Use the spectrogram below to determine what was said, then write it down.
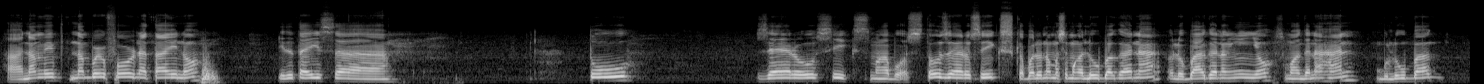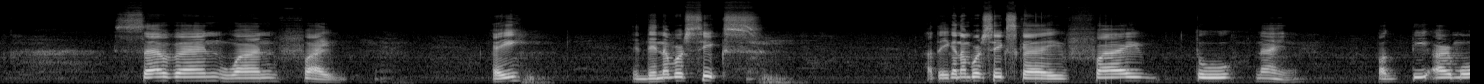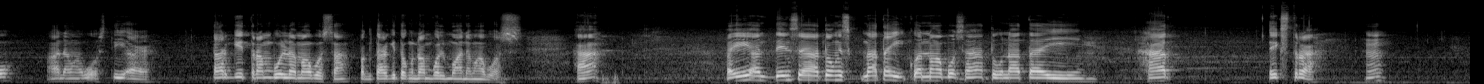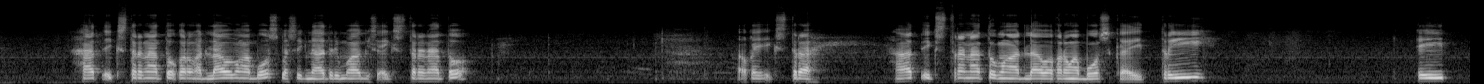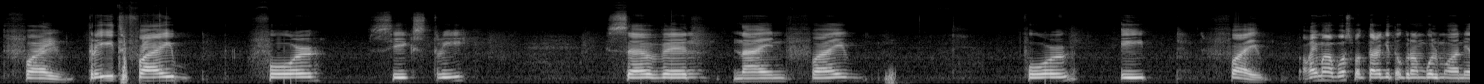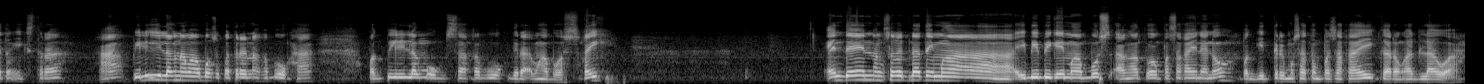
Ah, uh, number 4 na tayo no. Dito tayo sa 206 mga boss. 206. Kabalo naman sa mga lubagan ha. O lubagan lang ninyo. Sa mga ganahan. Bulubag. 715. Okay? And then number 6. At ika number 6 kay 529. Pag TR mo, ano mga boss, TR. Target rumble na mga boss ha. Pag target tong rumble mo ano mga boss. Ha? Okay, and then sa atong natay kuan mga boss ha, to natay hot extra. Hmm? Hot extra nato karong adlaw mga boss, basig na adri mo agi sa extra nato. Okay, extra. Hot extra na to mga adlaw karon mga boss kay 385 385 463 795 485 Okay mga boss, pag target o grumble mo ani atong extra ha? Pili lang na mga boss upatra na kabuok ha? Pagpili lang mo og sa kabuok dira mga boss okay And then, ang sunod nating mga ibibigay mga boss, ang ato ang pasakay na no, pag mo sa atong pasakay, karong adlaw. ah.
